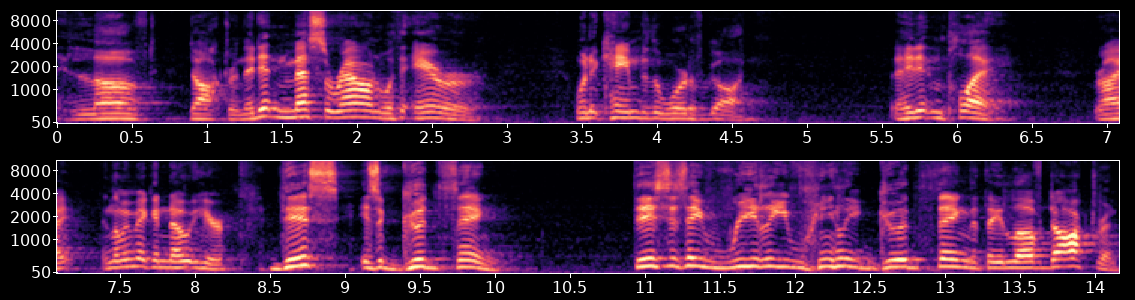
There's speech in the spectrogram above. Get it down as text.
They loved doctrine. They didn't mess around with error when it came to the Word of God. They didn't play, right? And let me make a note here. This is a good thing. This is a really, really good thing that they love doctrine,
